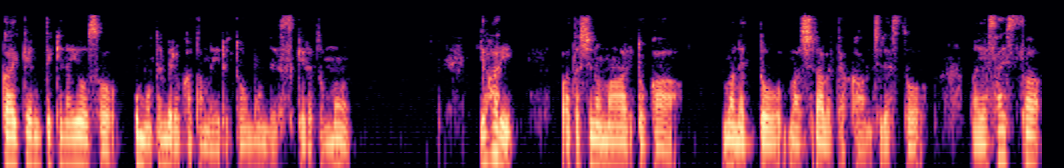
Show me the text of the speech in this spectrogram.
外見的な要素を求める方もいると思うんですけれども、やはり私の周りとか、まあ、ネットをまあ調べた感じですと、まあ、優しさっ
